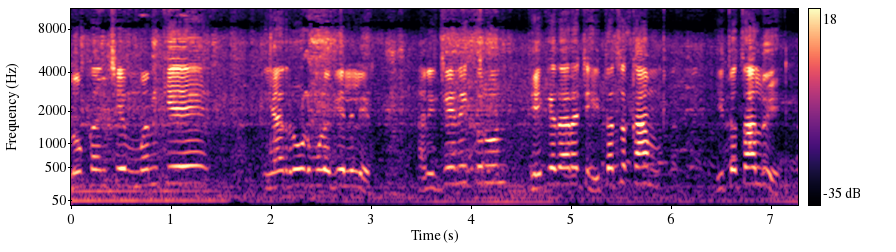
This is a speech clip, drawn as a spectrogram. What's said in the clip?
लोकांचे मनके या रोडमुळे गेलेले आहेत. आणि जेणेकरून ठेकेदाराच्या हिताचं काम इथं चालू आहे.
